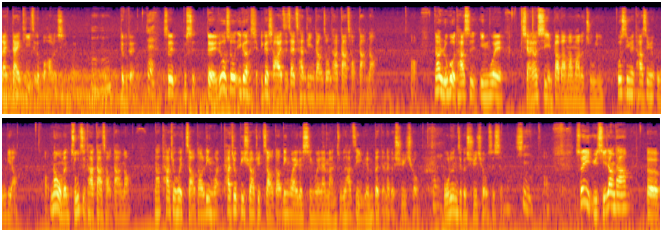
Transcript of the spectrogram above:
来代替这个不好的行为，嗯哼，对不对？对，所以不是对。如果说一个一个小孩子在餐厅当中他大吵大闹，哦，那如果他是因为想要吸引爸爸妈妈的注意，或是因为他是因为无聊，好，那我们阻止他大吵大闹。那他就会找到另外，他就必须要去找到另外一个行为来满足他自己原本的那个需求。对，无论这个需求是什么。是。好，所以与其让他呃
